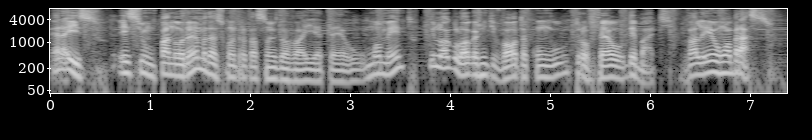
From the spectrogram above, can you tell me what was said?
Era isso. Esse é um panorama das contratações do Havaí até o momento. E logo logo a gente volta com o Troféu Debate. Valeu, um abraço.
